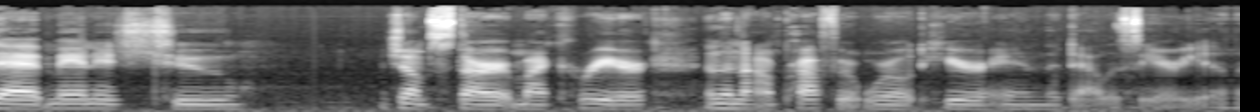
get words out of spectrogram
that managed to jumpstart my career in the nonprofit world here in the Dallas area.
